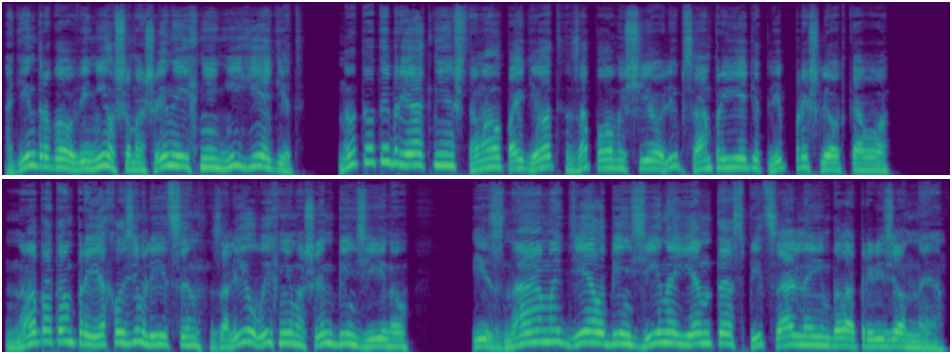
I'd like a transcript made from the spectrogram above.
Один другого винил, что машина ихняя не едет. Ну, тут и брякни, что, мол, пойдет за помощью, либо сам приедет, либо пришлет кого. Но потом приехал Землицын, залил в ихнюю машину бензину. И знамо дело бензина ента специально им была привезенная.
